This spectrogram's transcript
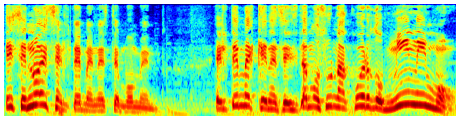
ese no es el tema en este momento. El tema es que necesitamos un acuerdo mínimo.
